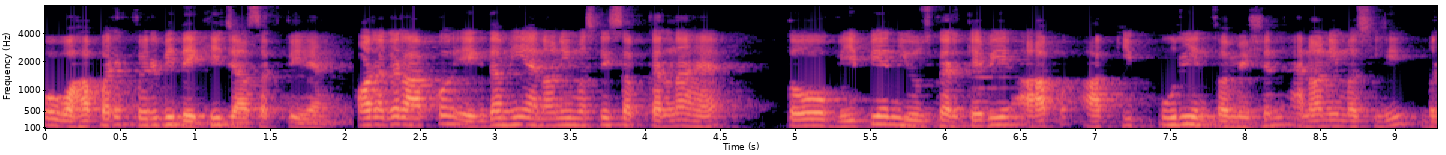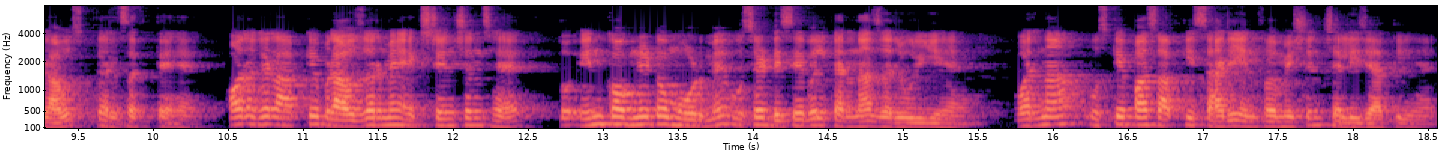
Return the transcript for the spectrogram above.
वो वहाँ पर फिर भी देखी जा सकती है। और अगर आपको एकदम ही एनोनिमसली सब करना है तो वीपीएन यूज़ करके भी आप आपकी पूरी इन्फॉर्मेशन एनोनिमसली ब्राउज कर सकते हैं। और अगर आपके ब्राउज़र में एक्सटेंशन है तो इनकॉग्नेटो मोड में उसे डिसेबल करना ज़रूरी है, वरना उसके पास आपकी सारी इन्फॉर्मेशन चली जाती है।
